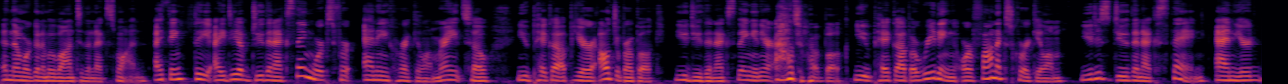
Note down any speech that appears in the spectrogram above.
and then we're going to move on to the next one. I think the idea of do the next thing works for any curriculum, right? So you pick up your algebra book, you do the next thing in your algebra book. You pick up a reading or phonics curriculum, you just do the next thing. And you're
